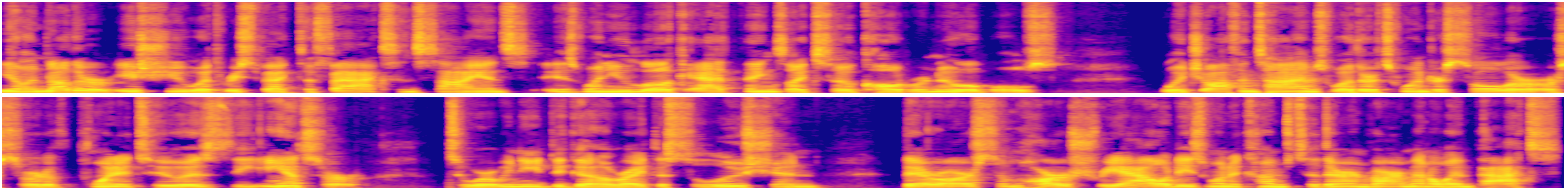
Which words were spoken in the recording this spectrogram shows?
You know, another issue with respect to facts and science is when you look at things like so called renewables, which oftentimes, whether it's wind or solar, are sort of pointed to as the answer to where we need to go, right? The solution. There are some harsh realities when it comes to their environmental impacts,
